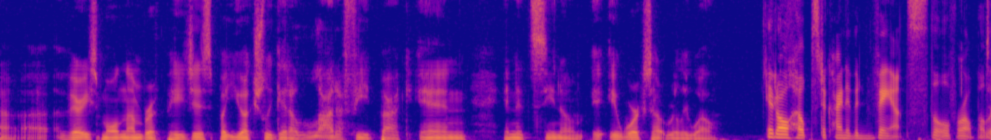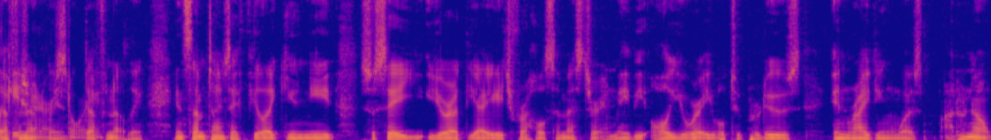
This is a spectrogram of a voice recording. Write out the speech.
uh, a very small number of pages, but you actually get a lot of feedback, and and it's you know it, it works out really well it all helps to kind of advance the overall publication definitely, or story. Definitely. And sometimes I feel like you need, so say you're at the IH for a whole semester and maybe all you were able to produce in writing was I don't know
